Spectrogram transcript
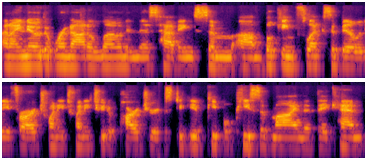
And I know that we're not alone in this, having some um, booking flexibility for our 2022 departures to give people peace of mind that they can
